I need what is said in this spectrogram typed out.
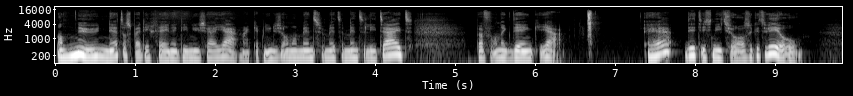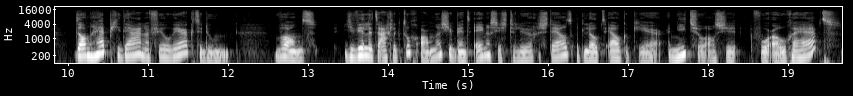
Want nu, net als bij diegene die nu zei: Ja, maar ik heb nu dus allemaal mensen met een mentaliteit waarvan ik denk: Ja, hè, dit is niet zoals ik het wil dan heb je daarna veel werk te doen. Want je wil het eigenlijk toch anders. Je bent enigszins teleurgesteld. Het loopt elke keer niet zoals je voor ogen hebt.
